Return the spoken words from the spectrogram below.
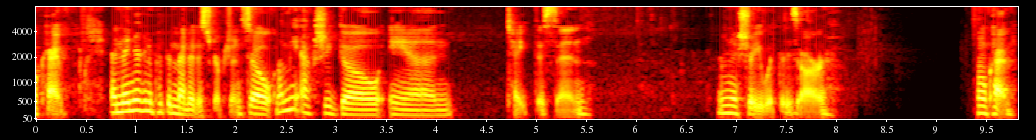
Okay. And then you're going to put the meta description. So let me actually go and type this in. I'm going to show you what these are. Okay.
